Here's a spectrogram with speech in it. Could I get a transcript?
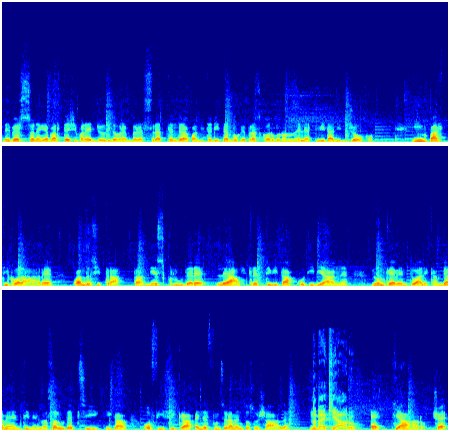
le persone che partecipano ai giochi dovrebbero essere attente alla quantità di tempo che trascorrono nelle attività di gioco, in particolare quando si tratta di escludere le altre attività quotidiane nonché eventuali cambiamenti nella salute psichica o fisica e nel funzionamento sociale. Vabbè, è chiaro. È chiaro, cioè,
